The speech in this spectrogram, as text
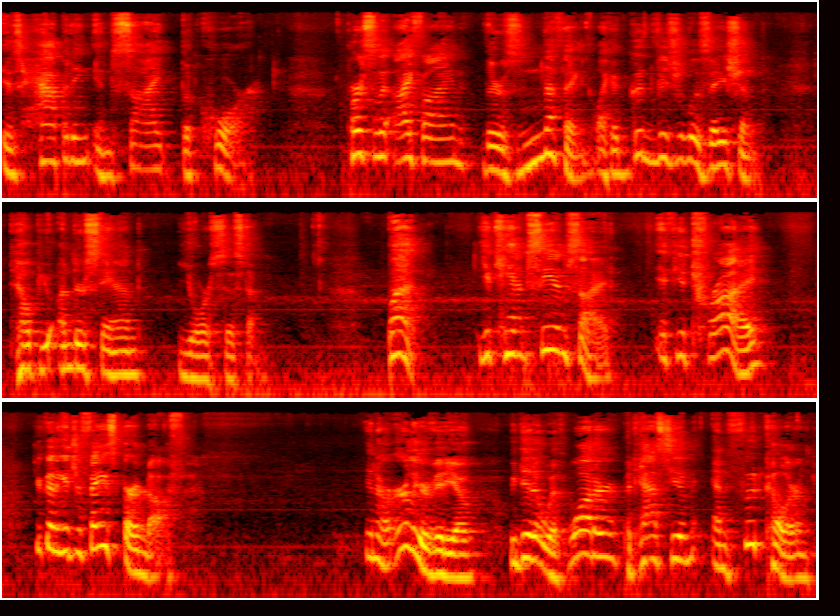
is happening inside the core. Personally, I find there's nothing like a good visualization to help you understand your system. But you can't see inside. If you try, you're going to get your face burned off. In our earlier video, we did it with water, potassium, and food coloring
